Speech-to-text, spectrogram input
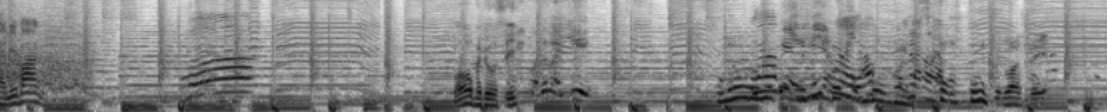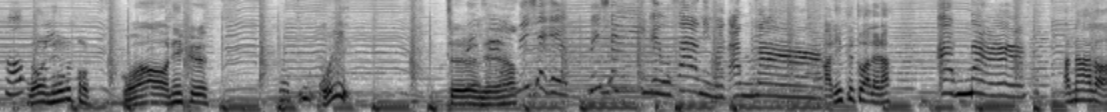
อันนี้บ้างโอ้โอ้ไปดูสิเริ่มเห็นนิดหน่อยแล้วโดนเนื้อตดว้าว นี่คือ อุ้ย เจอแล้วไม่ใช่เอลไม่ใช่เอลซ่านี่มันอันนา อันนี้คือตัวอะไรนะ อันนา อันนาเหรอ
